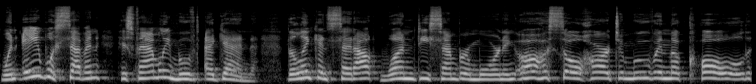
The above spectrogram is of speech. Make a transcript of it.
When Abe was seven, his family moved again. The Lincolns set out one December morning. Oh, so hard to move in the cold.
